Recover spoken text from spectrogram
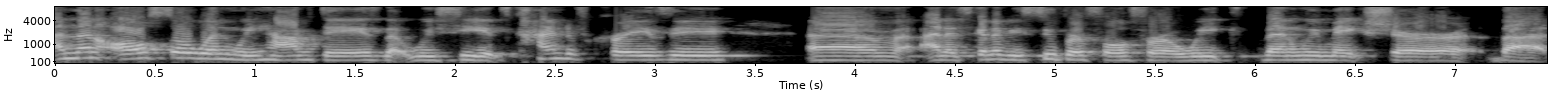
And then also when we have days that we see it's kind of crazy um, and it's going to be super full for a week, then we make sure that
